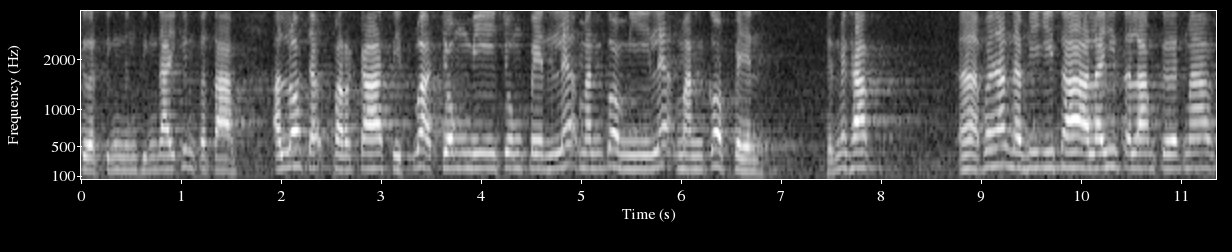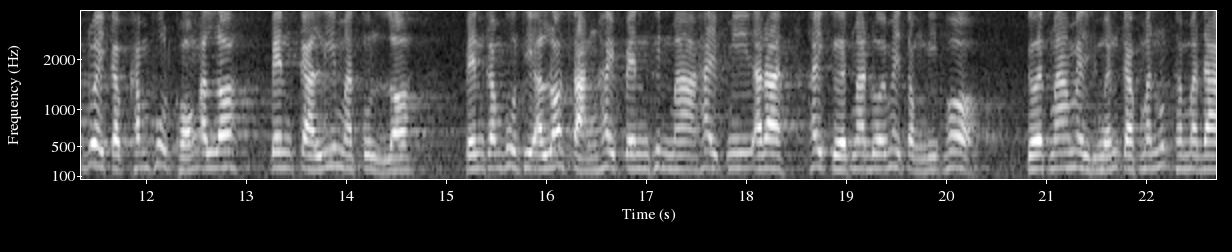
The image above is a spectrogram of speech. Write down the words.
เกิดสิ่งหนึ่งสิ่งใดขึ้นก็ตาม อัลลอฮ์จะประกาศสิทธิ์ว่าจงมีจงเป็นและมันก็มีและมันก็เป็น เห็นไหมครับ เพราะฉะนั้นนบีอีสาอะลัยฮิสลามเกิดมาด้วยกับคำพูดของอัลลอฮ์เป็นกาลิมาตุลลอฮ์เป็นคำพูดที่อัลลอฮ์สั่งให้เป็นขึ้นมาให้มีอะไร ให้เกิดมาโดยไม่ต้องมีพ่อ เกิดมาไม่เหมือนกับมนุษย์ธรรมดา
